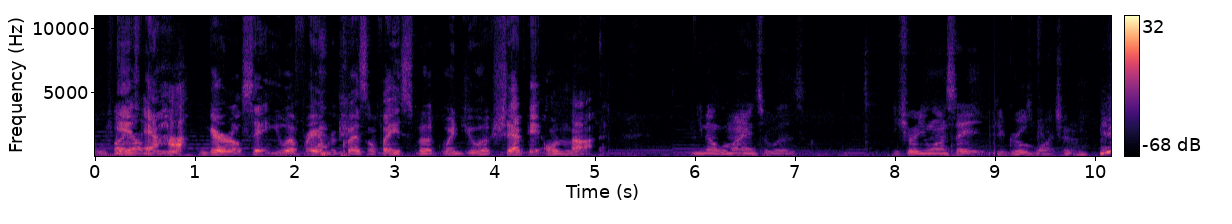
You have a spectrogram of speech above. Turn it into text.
We'll find If a later. hot girl sent you a friend request on Facebook, would you accept it or not? You know what my answer was? You sure you want to say it? Your girl's watching. Yeah.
